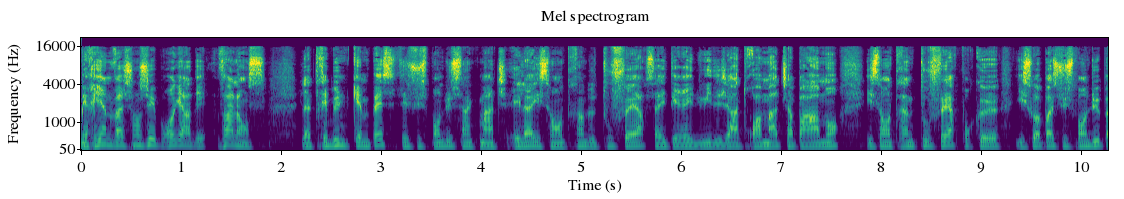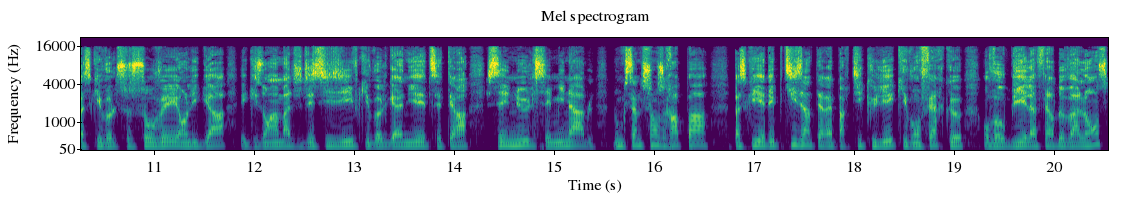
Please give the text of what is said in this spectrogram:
Mais rien ne va changer. Regardez, Valence, la tribune Kempes était suspendue cinq matchs et là ils sont en train de tout faire. Ça a été réduit déjà à trois matchs apparemment. Ils sont en train de tout faire pour qu'ils ne soient pas suspendus parce qu'ils veulent se sauver en Liga et qu'ils ont un match décisif, qu'ils veulent gagner, etc. C'est nul, c'est minable. Donc ça ne changera pas parce qu'il y a des petits intérêts particuliers qui vont faire que on va oublier l'affaire de Valence,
